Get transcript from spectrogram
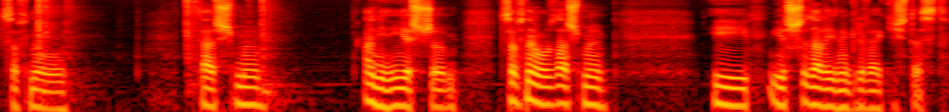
cofnęło taśmy. A nie, jeszcze cofnęło taśmy i jeszcze dalej nagrywa jakiś test.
